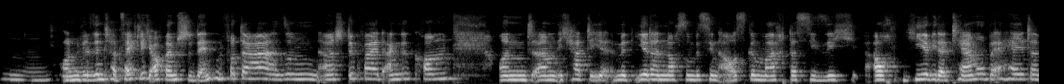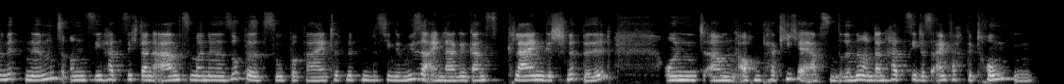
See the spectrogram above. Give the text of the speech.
Mhm. Und wir sind tatsächlich auch beim Studentenfutter so ein äh, Stück weit angekommen und ähm, ich hatte mit ihr dann noch so ein bisschen ausgemacht, dass sie sich auch hier wieder Thermobehälter mitnimmt und sie hat sich dann abends immer eine Suppe zubereitet mit ein bisschen Gemüseeinlage ganz klein geschnippelt und ähm, auch ein paar Kichererbsen drin. Und dann hat sie das einfach getrunken.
